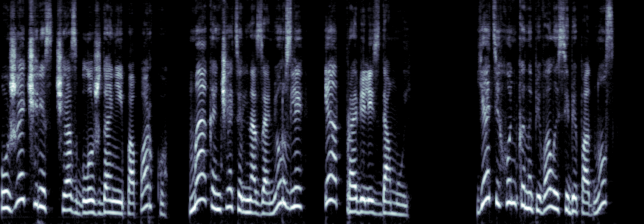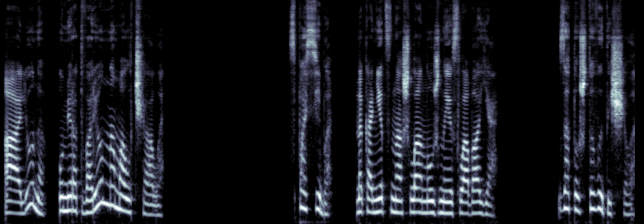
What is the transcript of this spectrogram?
Уже через час блужданий по парку мы окончательно замерзли и отправились домой. Я тихонько напивала себе под нос, а Алена умиротворенно молчала. «Спасибо», — наконец нашла нужные слова я. «За то, что вытащила».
